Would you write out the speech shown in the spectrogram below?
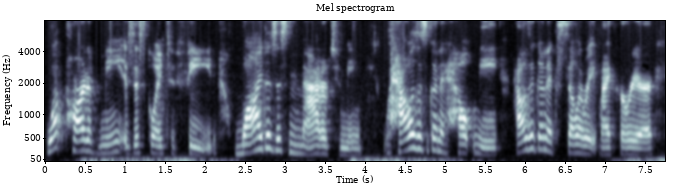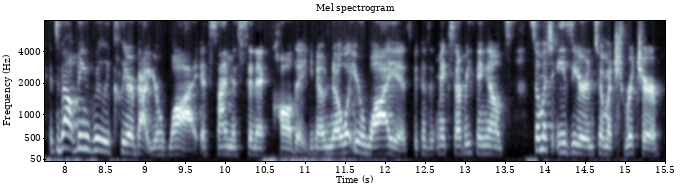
what part of me is this going to feed? Why does this matter to me? How is this going to help me? How is it going to accelerate my career? It's about being really clear about your why, as Simon Sinek called it. You know, know what your why is because it makes everything else so much easier and so much richer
